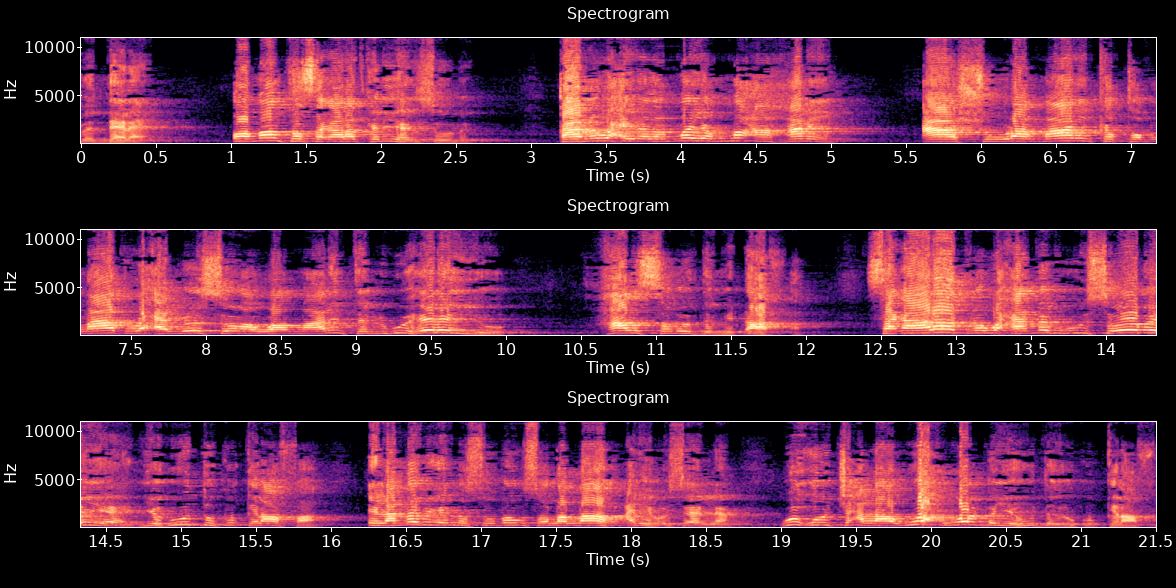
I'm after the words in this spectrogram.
bedela oo maanta sagaalaad kaliyahan sooma qaarna waxay yidhahdeen maya ma ahane caashuura maalinka tobnaad waxaa loo soomaa waa maalinta lagu helayo hal sanoo dembi dhaaf ah. Sagaalaadna waxaa nabigu u soomayaa yahuuddu ku khilaafa ilaa nabigeenna suuban sala allahu calayhi wasalam wuxuu jeclaa wax walba yahuudda inuu ku khilaafo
